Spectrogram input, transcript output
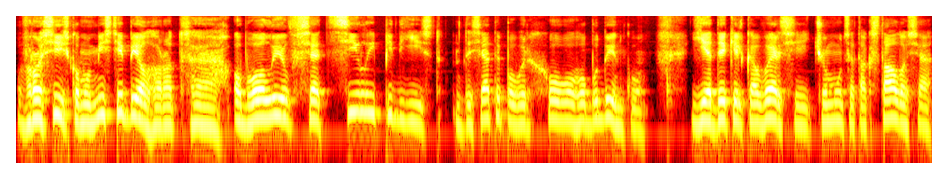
В російському місті Білгород е, обвалився цілий під'їзд десятиповерхового будинку. Є декілька версій, чому це так сталося,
